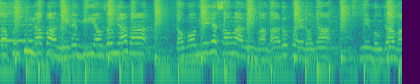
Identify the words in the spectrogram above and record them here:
စာပွင့်ဖူးလာပါနေတဲ့မိအောင်ဆုံးများကတောင်မော်မြေရဲ့ဆောင်းလာလေးမှာငါတို့ပွဲတော်ညနှင်းမုံကြားမှာ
